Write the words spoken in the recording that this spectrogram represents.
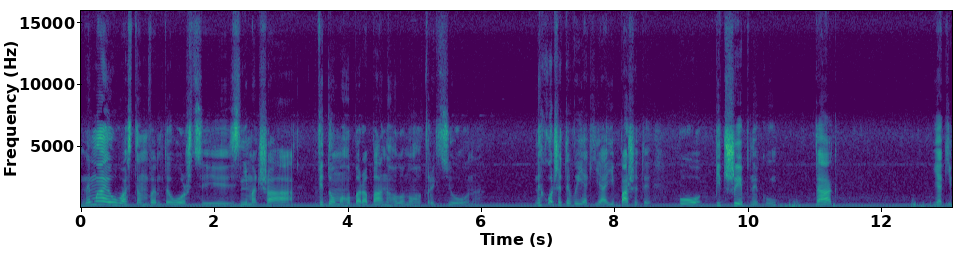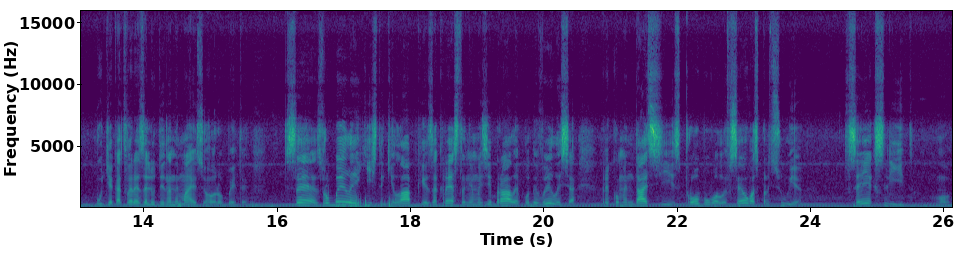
немає у вас там в МТОшці знімача відомого барабана головного фрикціона. Не хочете ви, як я, їбашити по підшипнику, так? Як і будь-яка твереза людина не має цього робити. Все, зробили якісь такі лапки, закреслення, ми зібрали, подивилися, рекомендації, спробували, все у вас працює. Все як слід. От.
